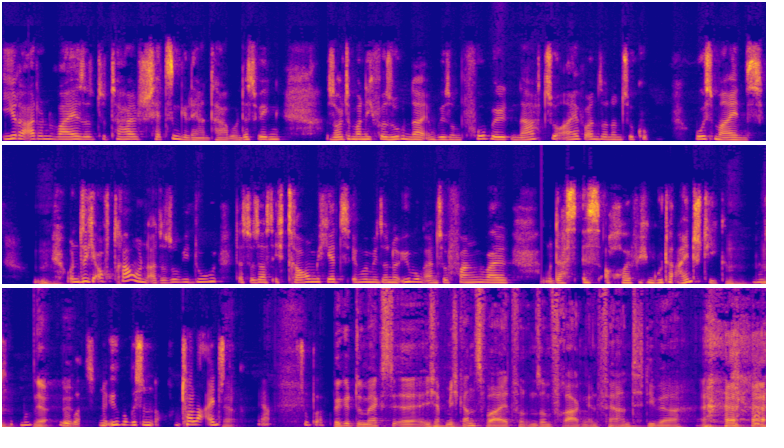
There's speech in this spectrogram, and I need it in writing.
ihre Art und Weise total schätzen gelernt habe. Und deswegen sollte man nicht versuchen, da irgendwie so ein Vorbild nachzueifern, sondern zu gucken, wo ist meins? Mhm. Und sich auch trauen, also so wie du, dass du sagst, ich traue mich jetzt irgendwie mit so einer Übung anzufangen, weil das ist auch häufig ein guter Einstieg. Mhm. Ne? mhm. Ja, Sowas. Eine Übung ist ein, ein toller Einstieg. Ja. ja, super. Birgit, du merkst, äh, ich habe mich ganz weit von unseren Fragen entfernt, die wir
